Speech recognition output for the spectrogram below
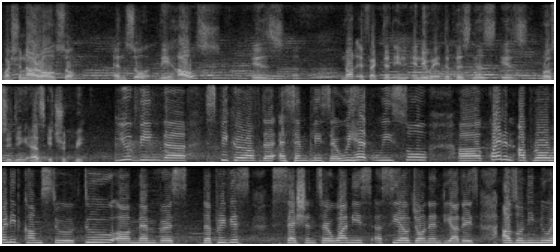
questionnaire also. And so the house is not affected in any way. The business is proceeding as it should be. You being the Speaker of the Assembly, sir, we had we saw uh, quite an uproar when it comes to two uh, members. The previous session, sir. One is uh, CL John, and the other is Azo Nienu.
